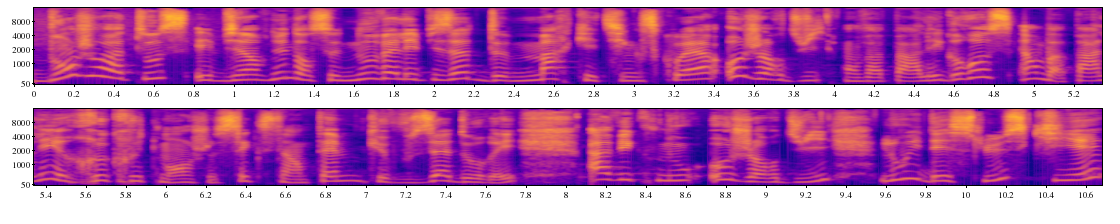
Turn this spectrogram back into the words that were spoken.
Bonjour à tous et bienvenue dans ce nouvel épisode de Marketing Square. Aujourd'hui, on va parler grosse et on va parler recrutement. Je sais que c'est un thème que vous adorez. Avec nous aujourd'hui, Louis Deslus qui est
